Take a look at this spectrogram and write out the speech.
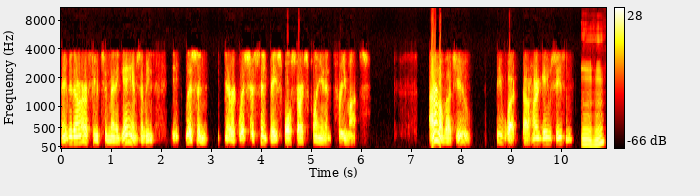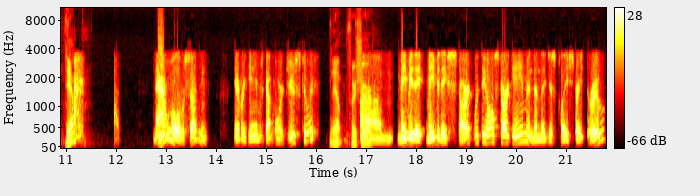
Maybe there are a few too many games. I mean, listen, Derek. Let's just say baseball starts playing in three months. I don't know about you. Be what about a hundred game season? Mm-hmm. Yep. Now all of a sudden, every game's got more juice to it. Yep, for sure. Um, maybe they maybe they start with the All Star game and then they just play straight through.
